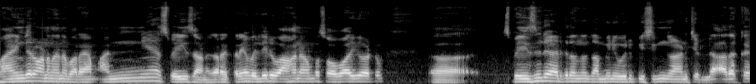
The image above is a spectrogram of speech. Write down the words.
ഭയങ്കരമാണെന്ന് തന്നെ പറയാം. അന്യ സ്പേസ് ആണ്. കാരണം ഇത്രയും വലിയൊരു വാഹനമാകുമ്പോൾ സ്വാഭാവികമായിട്ടും സ്പേസിന്റെ കാര്യത്തിലൊന്നും കമ്പനി ഒരു പിശുക്കും കാണിച്ചിട്ടില്ല. അതൊക്കെ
